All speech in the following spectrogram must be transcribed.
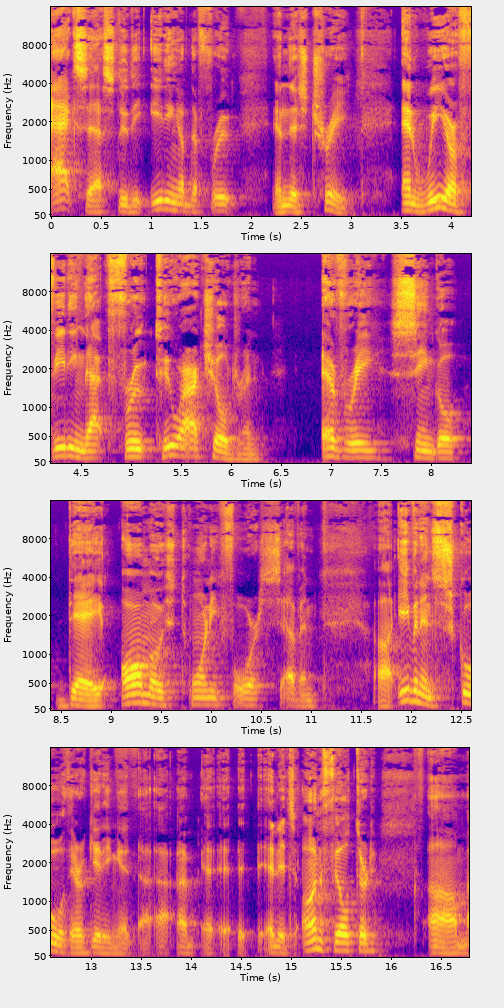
accessed through the eating of the fruit in this tree. And we are feeding that fruit to our children every single day, almost 24 7. Uh, even in school, they're getting it, uh, uh, uh and it's unfiltered. Um,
